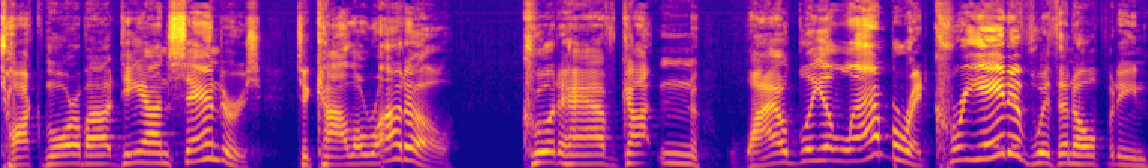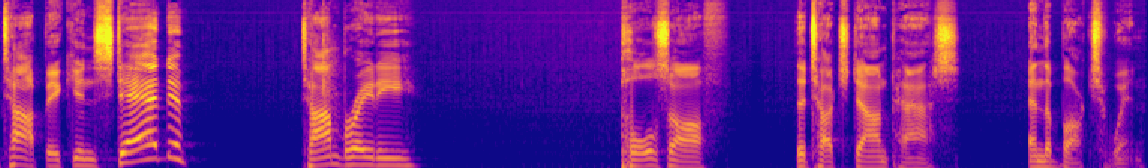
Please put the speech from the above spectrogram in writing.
talk more about Deion Sanders to Colorado. Could have gotten wildly elaborate, creative with an opening topic. Instead, Tom Brady pulls off the touchdown pass and the Bucks win.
